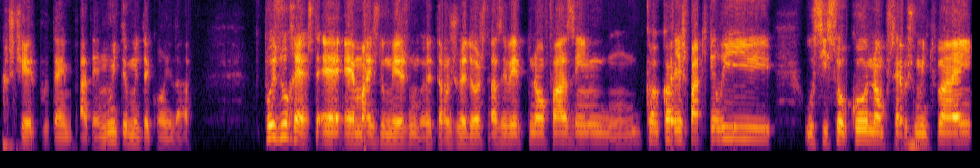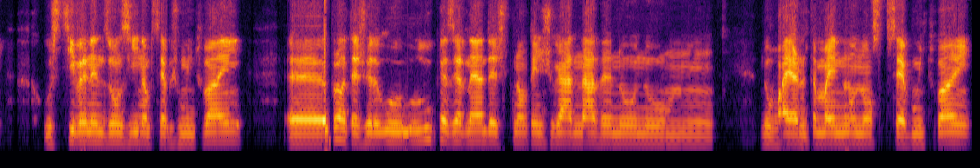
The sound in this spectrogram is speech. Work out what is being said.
crescer porque tem, pá, tem muita, muita qualidade. Depois o resto é, é, mais do mesmo. Então, os jogadores, estás a ver que não fazem. Olhas para aquilo e o Sissoko não percebes muito bem, o Steven Nzonzi não percebes muito bem, Uh, pronto, o, o, Lucas Hernandes, que não tem jogado nada no, no, no Bayern, também não, não se percebe muito bem.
